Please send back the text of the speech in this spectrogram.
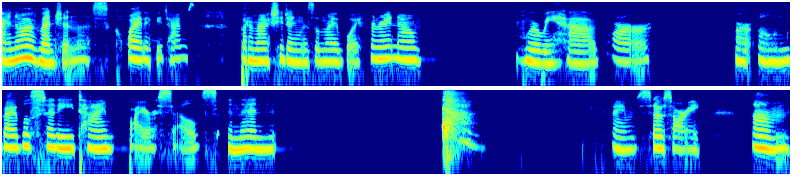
I know I've mentioned this quite a few times, but I'm actually doing this with my boyfriend right now where we have our our own Bible study time by ourselves and then I am so sorry. Um,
